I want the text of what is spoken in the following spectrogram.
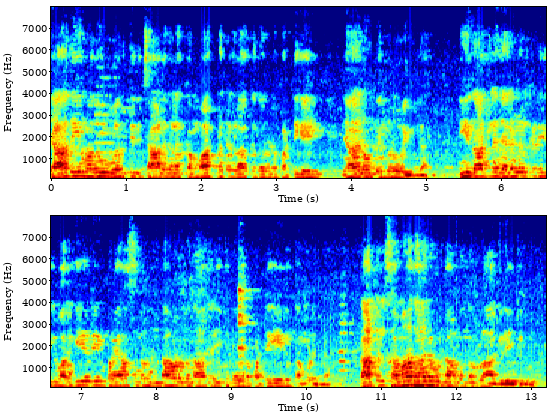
ജാതിയും മതവും വേർതിരിച്ച ആളുകളെ കമ്പാർട്ട്മെന്റുകളാക്കുന്നവരുടെ പട്ടികയിൽ ഞാനോ നിങ്ങളോ ഇല്ല. ഈ നാട്ടിലെ ജനങ്ങൾക്കിടയിൽ വർഗീയതയും പ്രയാസങ്ങളും ഉണ്ടാവണമെന്ന് ആഗ്രഹിക്കുന്നവരുടെ പട്ടികയിലും നമ്മളില്ല. നാട്ടിൽ സമാധാനം ഉണ്ടാവണമെന്ന് നമ്മൾ ആഗ്രഹിക്കുന്നു.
